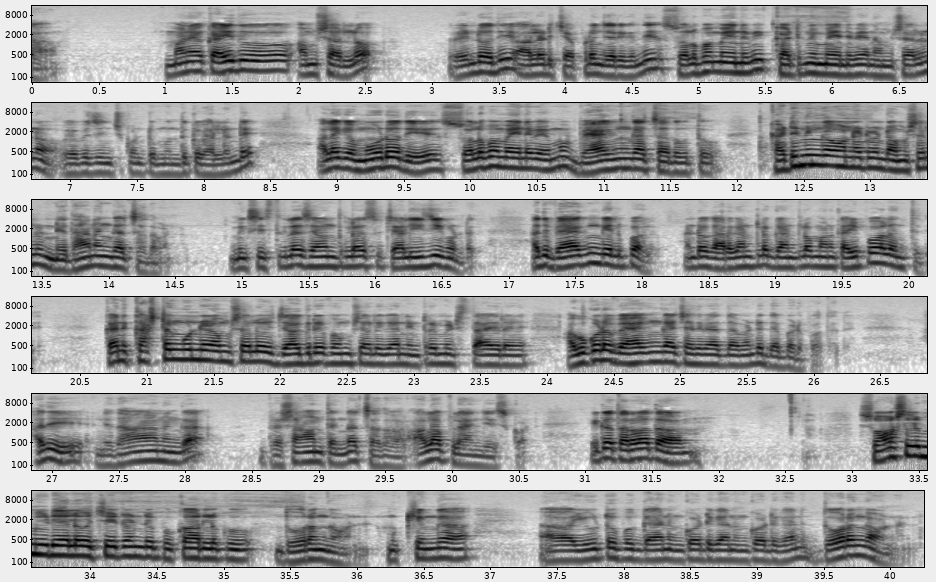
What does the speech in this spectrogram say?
మన యొక్క ఐదు అంశాల్లో రెండోది ఆల్రెడీ చెప్పడం జరిగింది సులభమైనవి కఠినమైనవి అనే అంశాలను విభజించుకుంటూ ముందుకు వెళ్ళండి. అలాగే మూడోది సులభమైనవేమో వేగంగా చదువుతూ కఠినంగా ఉన్నటువంటి అంశాలు నిదానంగా చదవండి. మీకు సిక్స్త్ క్లాస్ సెవెంత్ క్లాస్ చాలా ఈజీగా ఉంటుంది. అది వేగంగా వెళ్ళిపోవాలి. అంటే ఒక అరగంటలో గంటలో మనకు అయిపోవాలంతది కానీ కష్టంగా ఉండే అంశాలు జాగ్రఫీ అంశాలు కానీ ఇంటర్మీడియట్ స్థాయిలో అవి కూడా వేగంగా చదివేద్దామంటే దెబ్బడిపోతుంది అది నిదానంగా ప్రశాంతంగా చదవాలి. అలా ప్లాన్ చేసుకోండి. ఇక తర్వాత సోషల్ మీడియాలో వచ్చేటువంటి పుకార్లకు దూరంగా ఉండండి. ముఖ్యంగా యూట్యూబ్కి కానీ ఇంకోటి కానీ ఇంకోటి కానీ దూరంగా ఉండండి.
